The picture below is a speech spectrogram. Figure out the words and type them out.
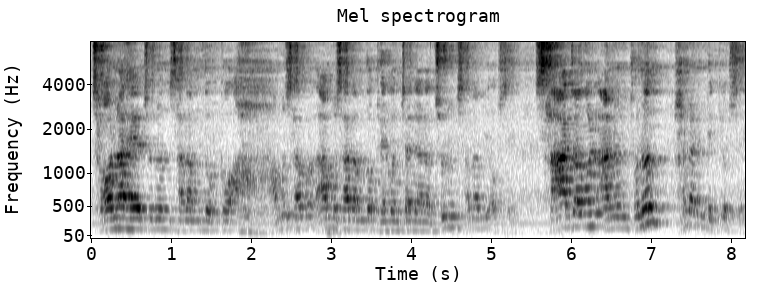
전화해 주는 사람도 없고 아무 사람 아무 사람도 100원짜리 하나 주는 사람이 없어요. 사정을 아는 분은 하나님밖에 없어요.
